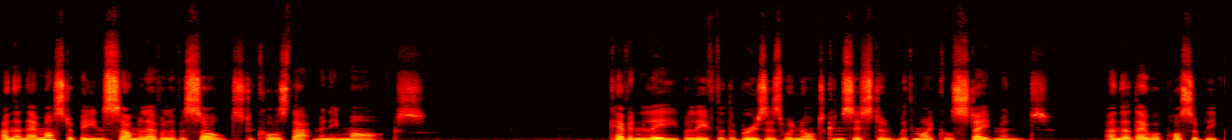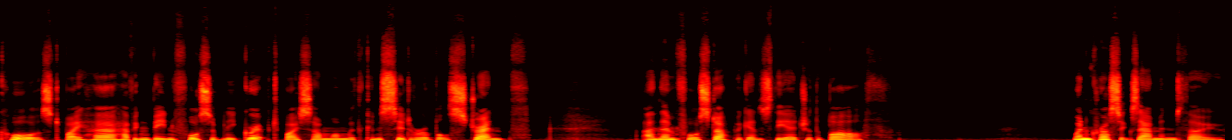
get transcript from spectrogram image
and that there must have been some level of assaults to cause that many marks. Kevin Lee believed that the bruises were not consistent with Michael's statement, and that they were possibly caused by her having been forcibly gripped by someone with considerable strength and then forced up against the edge of the bath. When cross examined, though,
